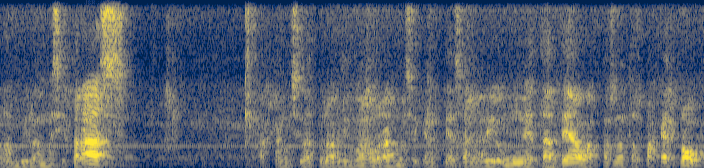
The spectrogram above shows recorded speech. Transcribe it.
alhamdulillah masih teras. Akan silaturahmi mah orang masih kena tiasa ngariung, mung eta teh waktu tos pakai truk,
